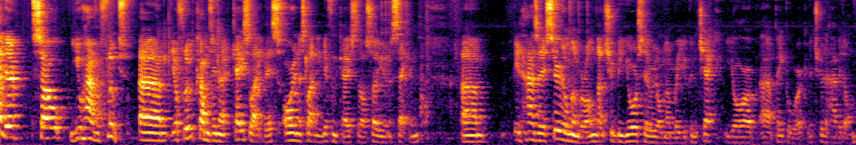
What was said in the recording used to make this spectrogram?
Hi there, so you have a flute. Um, your flute comes in a case like this or in a slightly different case that I'll show you in a second. Um, it has a serial number on, that should be your serial number. You can check your uh, paperwork, it should have it on.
